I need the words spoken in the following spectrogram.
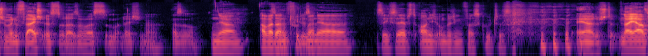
schon, wenn du Fleisch isst oder sowas zum Beispiel. Ne? Also, ja, aber dann tut man ja sich selbst auch nicht unbedingt was Gutes. ja, das stimmt. Naja,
